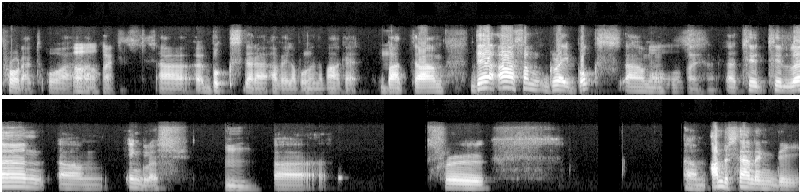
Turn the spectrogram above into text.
product or uh, books that are available in the market. But um, there are some great books あ um, uh, to to learn um, English mm. uh, through um, understanding the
